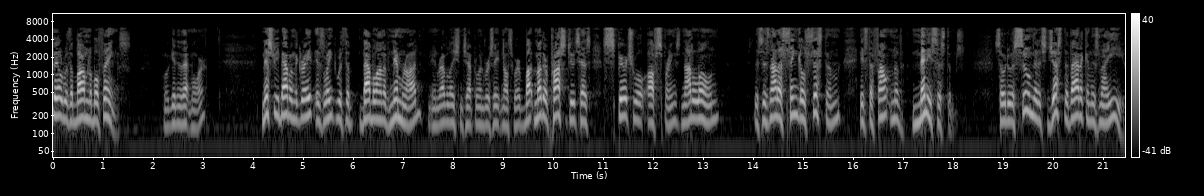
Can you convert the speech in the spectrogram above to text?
filled with abominable things. We'll get into that more. Mystery Babylon the Great is linked with the Babylon of Nimrod in Revelation chapter 1, verse 8 and elsewhere. But mother of prostitutes has spiritual offsprings, not alone. This is not a single system, it's the fountain of many systems. So to assume that it's just the Vatican is naive.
